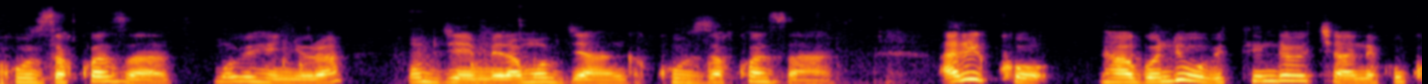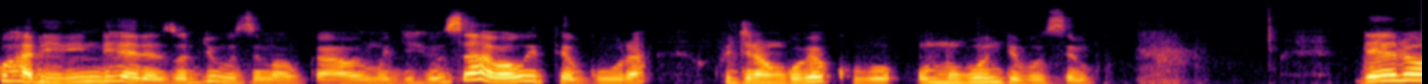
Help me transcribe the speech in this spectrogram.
kuza ko azaza mubihinyura mubyemera mubyanga kuza ko azaza ariko ntabwo ndi bubitindeho cyane kuko hari irindi herezo ry'ubuzima bwawe mu gihe uzaba witegura kugira ngo ube mu bundi buzima. Rero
